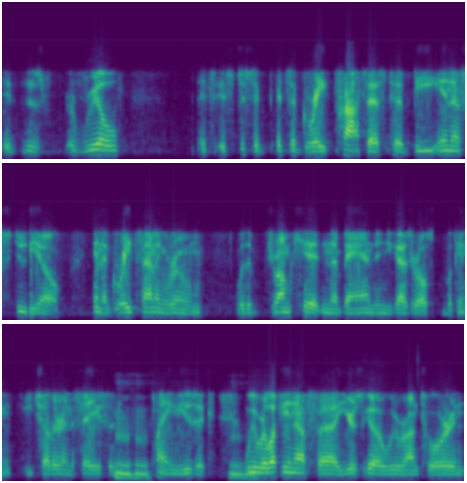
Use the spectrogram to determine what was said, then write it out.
it, there's a real. It's it's just a it's a great process to be in a studio in a great sounding room with a drum kit and a band, and you guys are all looking each other in the face and hmm playing music hmm we were lucky enough uh, years ago. We were on tour and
